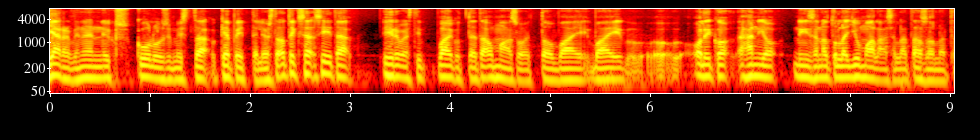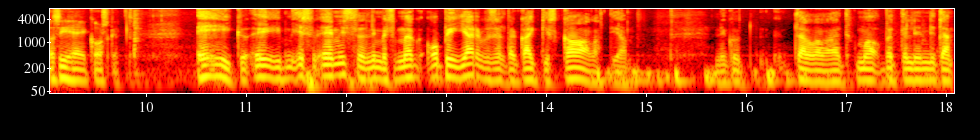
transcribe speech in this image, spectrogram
Järvinen yksi kuuluisimmista kepittelijöistä. Otitko sä siitä hirveästi vaikutteita omaa soittoon vai, vai oliko hän jo niin sanotulla jumalaisella tasolla, että siihen ei koskettu? Eikö? Ei, ei missään nimessä. Mä opin Järviseltä kaikki skaalat ja niin kuin tällä lailla, että kun mä opettelin niitä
